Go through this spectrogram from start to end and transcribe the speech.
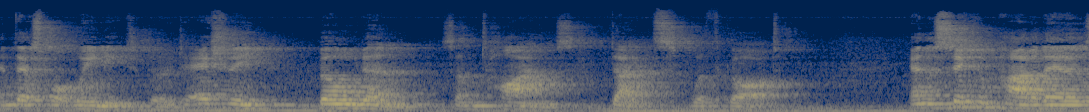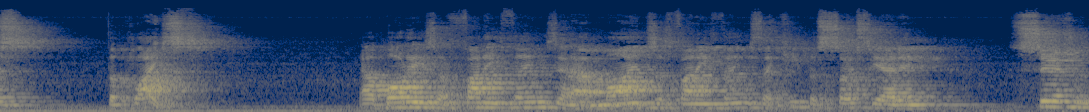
And that's what we need to do, to actually build in some times, dates with God. And the second part of that is the place. Our bodies are funny things and our minds are funny things. They keep associating certain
